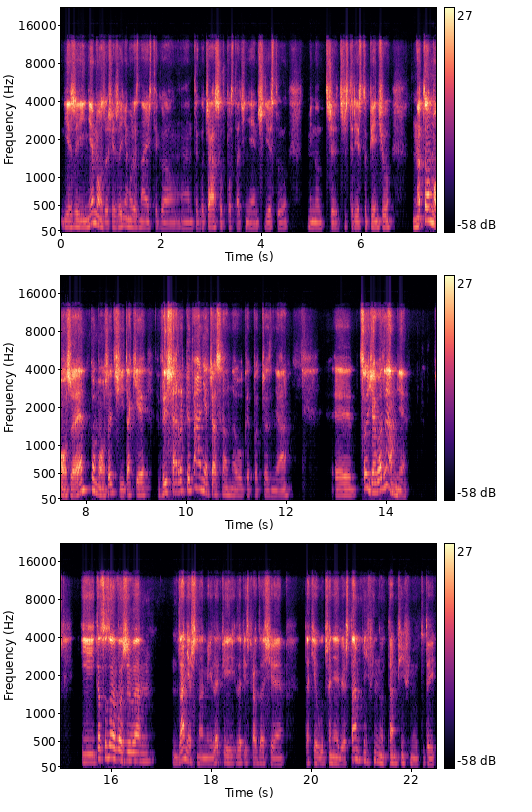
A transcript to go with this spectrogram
jeżeli nie możesz, jeżeli nie możesz znaleźć tego, tego czasu w postaci, nie wiem, 30 minut czy, czy 45, no to może pomoże Ci takie wyszarpywanie czasu na naukę podczas dnia, Y, co działa dla mnie. I to, co zauważyłem, dla mnie przynajmniej lepiej, lepiej sprawdza się takie uczenie, wiesz, tam 5 minut, tam 5 minut, tutaj,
